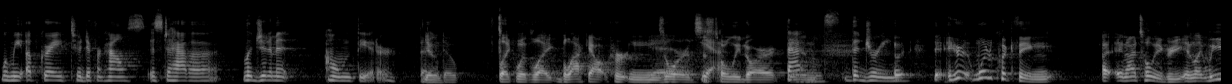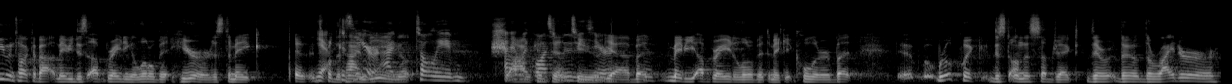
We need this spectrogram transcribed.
when we upgrade to a different house, is to have a legitimate home theater. That'd Yeah. dope. Like with like blackout curtains, or it's just Yeah. totally dark. and That's the dream. Here, one quick thing, and I totally agree. And like we even talked about maybe just upgrading a little bit here, just to make uh, Yeah, for the time here being. I totally Sure, I I'm content too. here. Yeah, but maybe upgrade a little bit to make it cooler. But uh, real quick, just on this subject, the the, the writer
